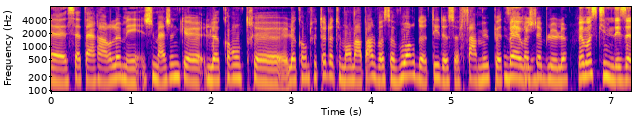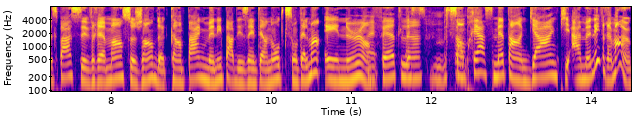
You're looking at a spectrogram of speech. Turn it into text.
Euh, cette erreur-là, mais j'imagine que le compte, euh, le compte Twitter de Tout le monde en parle va se voir doté de ce fameux petit Ben oui. bleu-là. Mais moi, ce qui me désespère, c'est vraiment ce genre de campagne menée par des internautes qui sont tellement haineux, en Ouais. fait, là, qui sont prêts à se mettre en gang, puis à mener vraiment un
